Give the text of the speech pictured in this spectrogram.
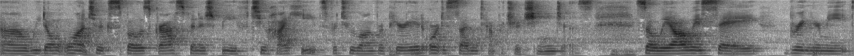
Uh, we don't want to expose grass-finished beef to high heats for too long of a period or to sudden temperature changes. So we always say bring your meat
